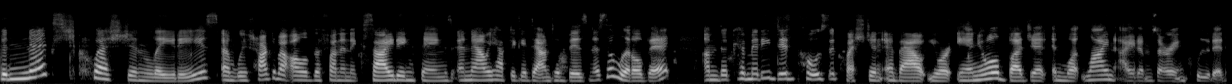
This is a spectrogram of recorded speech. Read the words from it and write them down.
the next question, ladies, um, we've talked about all of the fun and exciting things, and now we have to get down to business a little bit. Um, the committee did pose the question about your annual budget and what line items are included.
